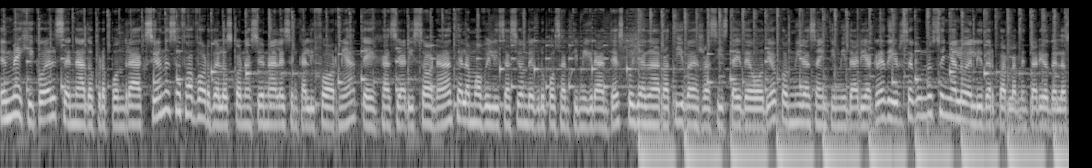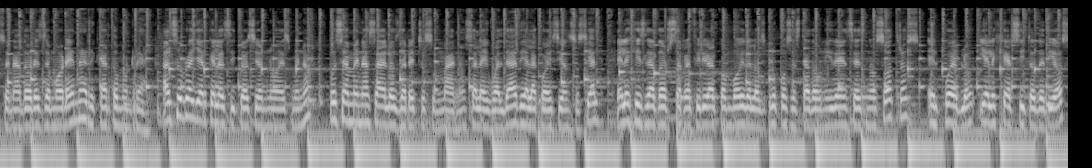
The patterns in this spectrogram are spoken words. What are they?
En México, el Senado propondrá acciones a favor de los conacionales en California, Texas y Arizona ante la movilización de grupos antimigrantes cuya narrativa es racista y de odio con miras a intimidar y agredir, según lo señaló el líder parlamentario de los senadores de Morena, Ricardo Monreal, al subrayar que la situación no es menor, pues se amenaza a los derechos humanos, a la igualdad y a la cohesión social. El legislador se refirió al convoy de los grupos estadounidenses Nosotros, el Pueblo y el Ejército de Dios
